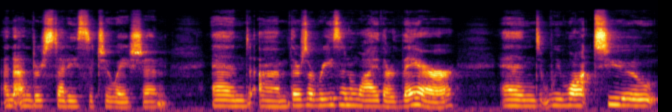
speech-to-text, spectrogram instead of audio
an understudy situation. And um, there's a reason why they're there. And we want to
